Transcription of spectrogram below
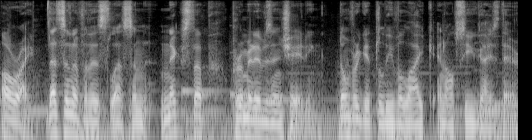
Alright, that's enough of this lesson. Next up, primitives and shading. Don't forget to leave a like and I'll see you guys there.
